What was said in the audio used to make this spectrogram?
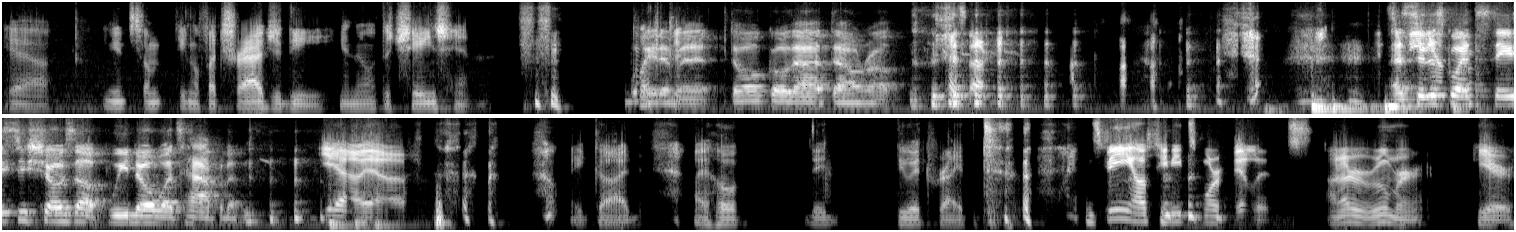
yeah. He needs something of a tragedy, you know, to change him. Wait a minute. Don't go that down route. As soon as Gwen Stacy shows up, we know what's happening. Yeah, yeah. oh my god. I hope they do it right. and speaking of, he needs more villains. Another rumor here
